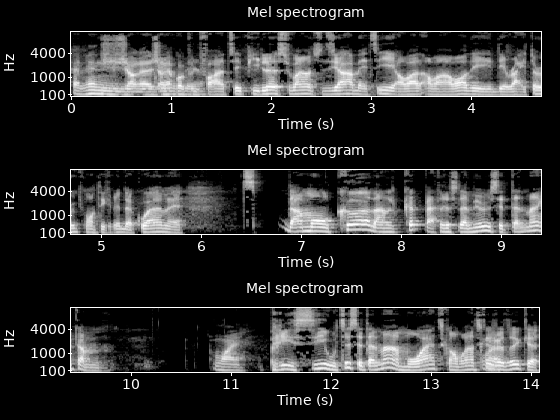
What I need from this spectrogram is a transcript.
j'aurais j'aurais pas pu le faire tu sais puis là souvent tu dis ah ben tu sais on va on va avoir des, des writers qui vont t'écrire de quoi mais dans mon cas, dans le cas de Patrice Lemieux, c'est tellement comme Ouais. Précis ou tu sais c'est tellement à moi tu comprends ce que Ouais. je veux dire que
